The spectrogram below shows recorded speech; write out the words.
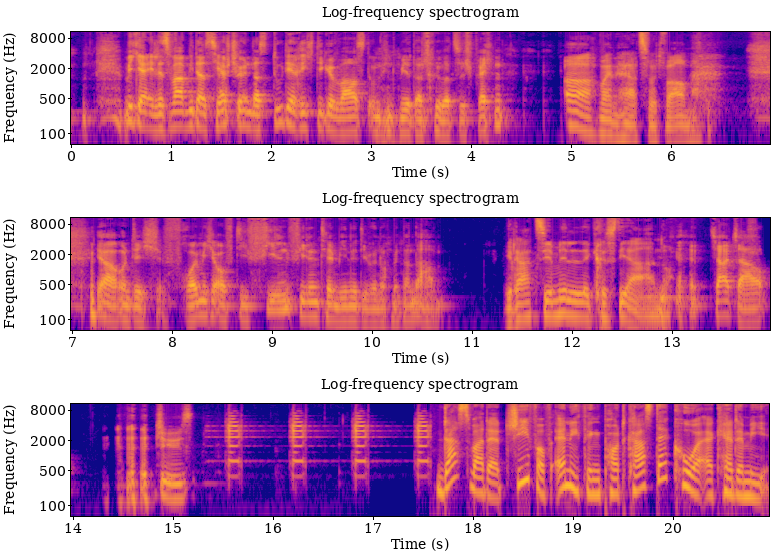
Michael, es war wieder sehr schön, dass du der Richtige warst, um mit mir darüber zu sprechen. Ach, mein Herz wird warm. Ja, und ich freue mich auf die vielen, vielen Termine, die wir noch miteinander haben. Grazie mille, Cristiano. ciao, ciao. Tschüss. Das war der Chief of Anything Podcast der Core Academy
